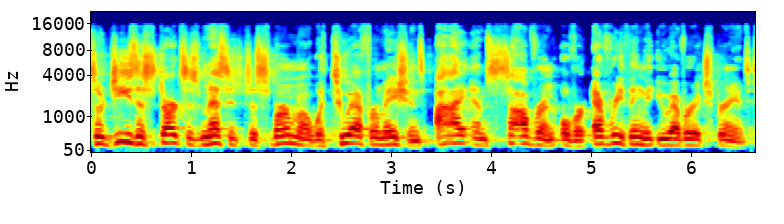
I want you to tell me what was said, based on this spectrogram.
So Jesus starts his message to Smyrna with two affirmations I am sovereign over everything that you ever experience.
